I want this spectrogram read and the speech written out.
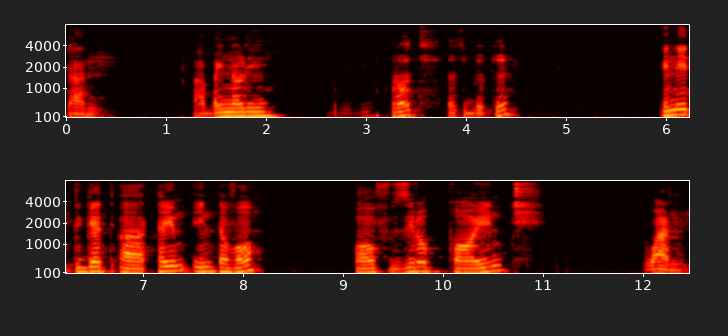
Done. A binary 3D plot. That should be okay. We need to get a time interval of 0.1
